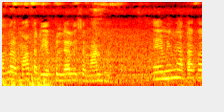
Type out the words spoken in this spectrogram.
আল্লাহ মাথা দিয়ে খুলে আলিছে মান এমনি না টাকা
